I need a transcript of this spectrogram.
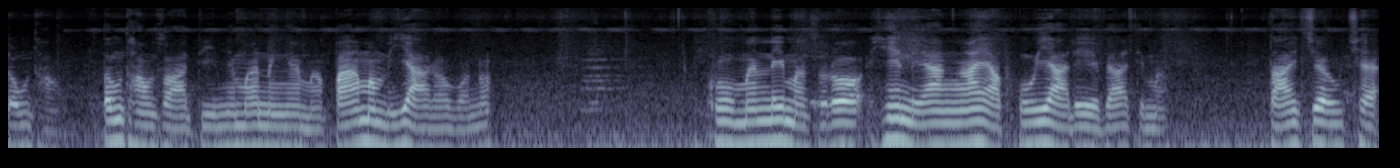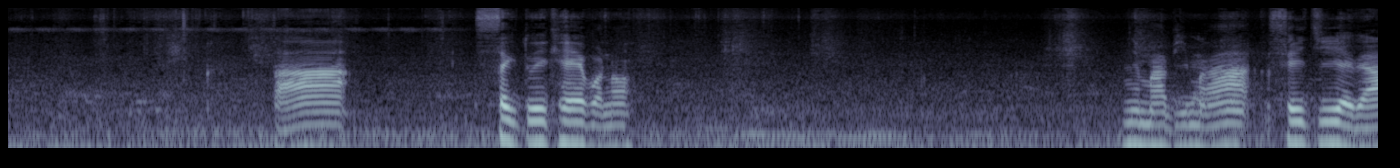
3000 3000ဆိုတာဒီမြန်မာနိုင်ငံမှာဘာမှမရတော့ဗောနော်ခုမန်းလေးမှာဆိုတော့ဟင်းတွေက900ဖိုးရသေးတယ်ဗျာဒီမှာတားကျုပ်ချက် ဒါစိတ်သွေးခဲပေါ့နော်မြန်မာပြည်မှာဆေးကြီးရဗျာ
